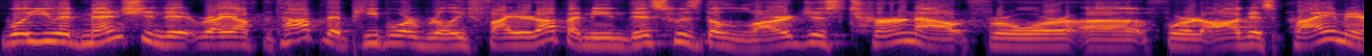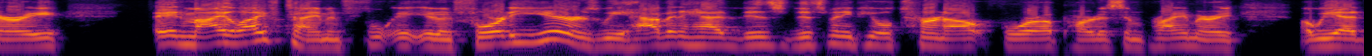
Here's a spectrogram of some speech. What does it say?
Well, you had mentioned it right off the top that people are really fired up. I mean, this was the largest turnout for uh, for an August primary in my lifetime. In you know, in forty years, we haven't had this this many people turn out for a partisan primary. Uh, we had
